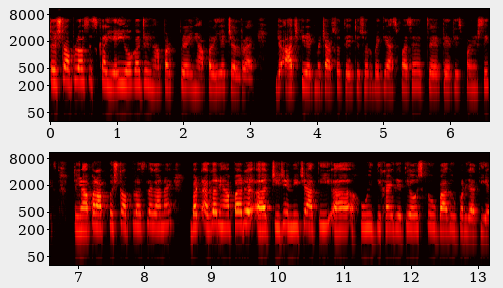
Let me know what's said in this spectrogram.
तो स्टॉप लॉस इसका यही होगा जो यहाँ पर यहाँ पर ये चल रहा है। जो आज की डेट में चार रुपए के आसपास है तैतीस तो यहाँ पर आपको स्टॉप लॉस लगाना है। बट अगर यहाँ पर चीज़ें नीचे आती हुई दिखाई देती है उसके बाद ऊपर जाती है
